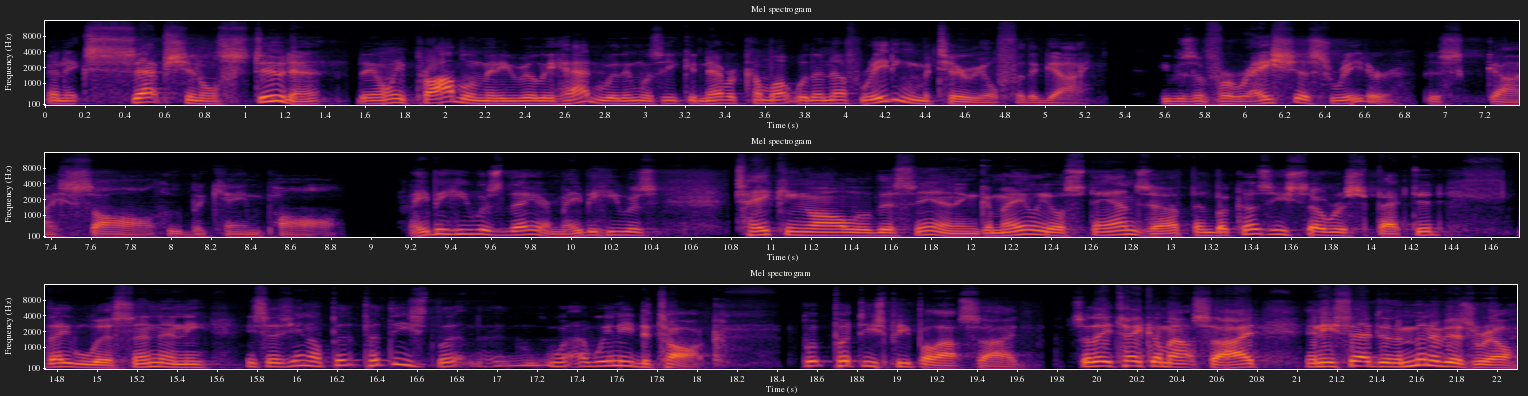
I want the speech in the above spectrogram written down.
an exceptional student. The only problem that he really had with him was he could never come up with enough reading material for the guy. He was a voracious reader, this guy Saul, who became Paul. Maybe he was there. Maybe he was taking all of this in. And Gamaliel stands up, and because he's so respected, they listen. And he, he says, You know, put, put these, we need to talk. Put, put these people outside. So they take them outside, and he said to the men of Israel,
